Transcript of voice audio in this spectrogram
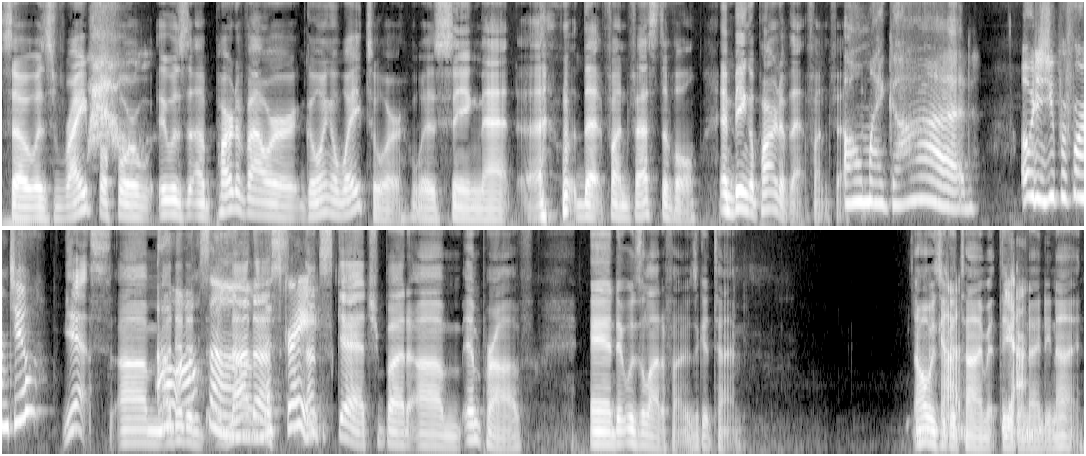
So it was right wow. before it was a part of our going away tour was seeing that uh, that fun festival and being a part of that fun festival. Oh my god! Oh, did you perform too? Yes, um, oh, I did awesome. a, not a That's great. not sketch, but um, improv, and it was a lot of fun. It was a good time. Oh Always a good time at Theater yeah. 99.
